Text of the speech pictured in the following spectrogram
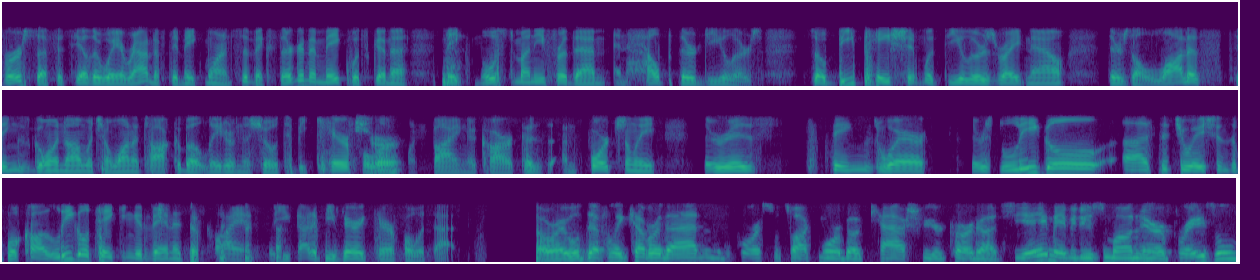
versa if it's the other way around. If they make more on Civics, they're going to make what's going to make most money for them and help their dealers. So be patient with dealers right now. There's a lot of things going on which I want to talk about later in the show to be careful sure. when buying a car because unfortunately there is things where there's legal uh, situations that we'll call it legal taking advantage of clients. So you got to be very careful with that. All right, we'll definitely cover that. And of course, we'll talk more about cashforyourcar.ca, maybe do some on air appraisals.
